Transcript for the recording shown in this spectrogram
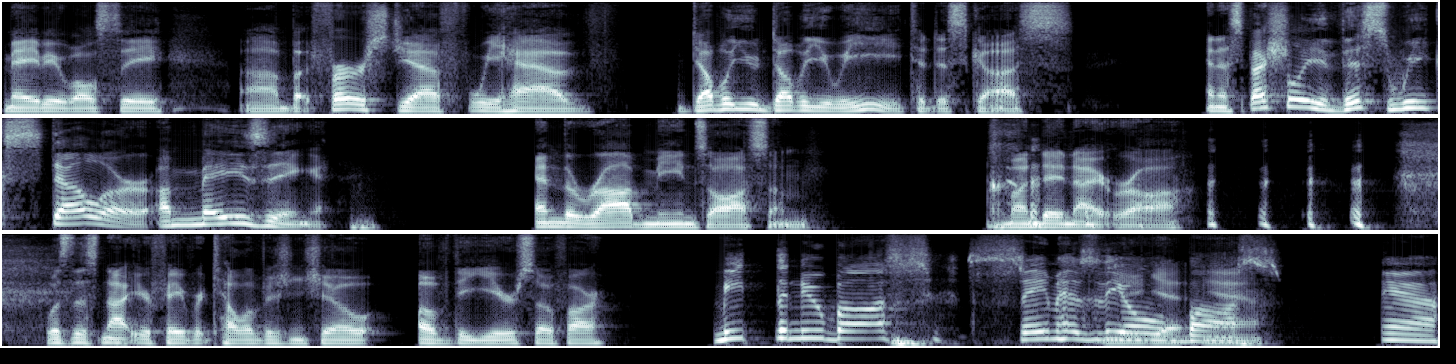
maybe we'll see. Uh, but first, Jeff, we have WWE to discuss, and especially this week's stellar, amazing, and the Rob means awesome. Monday Night Raw. Was this not your favorite television show of the year so far? Meet the new boss, same as the You old get- boss. Yeah.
